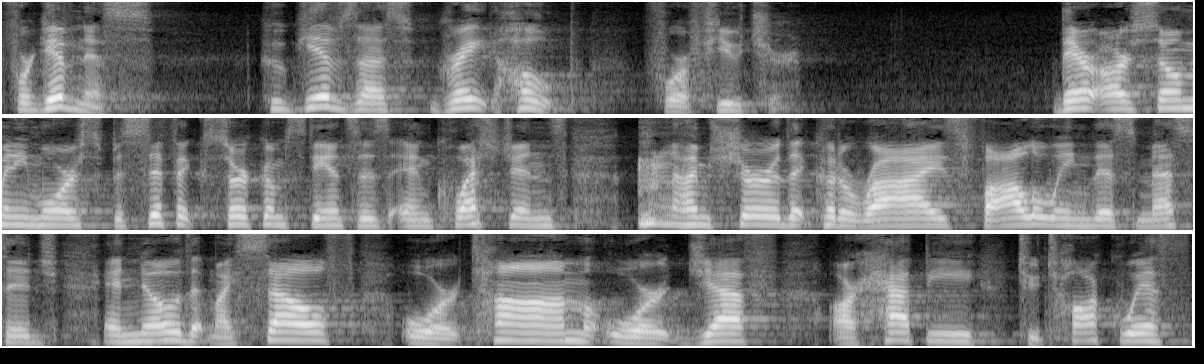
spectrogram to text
forgiveness, who gives us great hope for a future. There are so many more specific circumstances and questions, I'm sure, that could arise following this message, and know that myself or Tom or Jeff are happy to talk with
